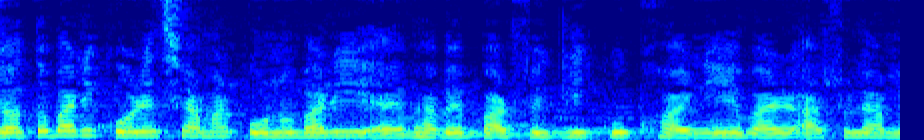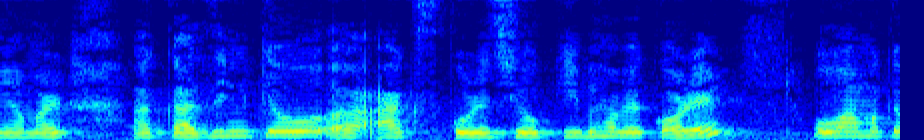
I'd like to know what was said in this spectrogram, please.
যতবারই করেছি, আমার কোনোবারই এভাবে পারফেক্টলি কুক হয়নি। এবার আসলে আমি আমার কাজিনকেও আক্স করেছি ও কীভাবে করে। ও আমাকে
